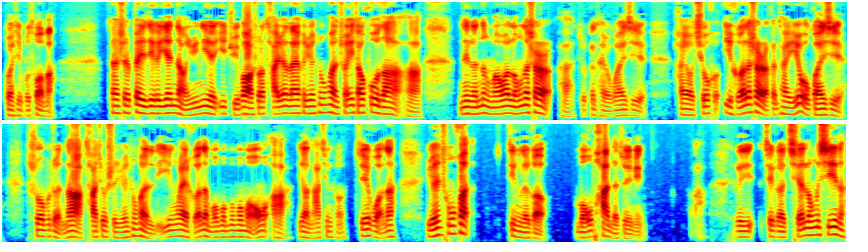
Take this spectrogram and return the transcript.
关系不错嘛。但是被这个阉党余孽一举报，说他原来和袁崇焕穿一条裤子啊。那个弄毛文龙的事儿啊，就跟他有关系；还有求和议和的事儿，跟他也有关系。说不准呐，他就是袁崇焕里应外合的某某某某某啊，要拿京城。结果呢，袁崇焕定了个谋叛的罪名啊，这个这个乾隆熙呢，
